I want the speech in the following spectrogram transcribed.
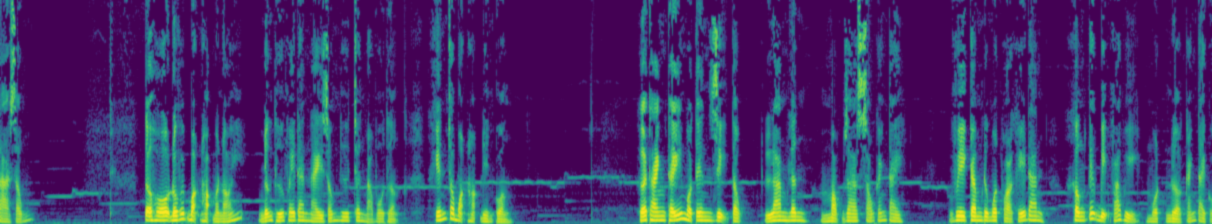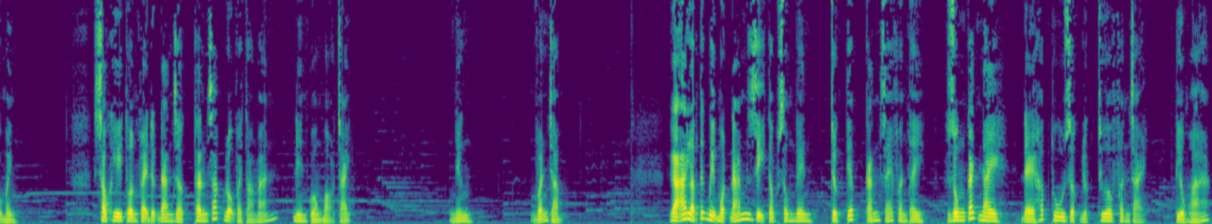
ta sống. Tự hồ đối với bọn họ mà nói, những thứ phế đan này giống như chân bảo vô thượng, khiến cho bọn họ điên cuồng. Hứa Thành thấy một tên dị tộc Lam Lân mọc ra sáu cánh tay. Vì cầm được một quả khế đan, không tiếc bị phá hủy một nửa cánh tay của mình. Sau khi thôn phệ được đan dược, thân sắc lộ phải thỏa mãn, điên cuồng bỏ chạy. Nhưng, vẫn chậm. Gã lập tức bị một đám dị tộc xông lên, trực tiếp cắn xé phân thây, dùng cách này để hấp thu dược lực chưa phân giải, tiêu hóa.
